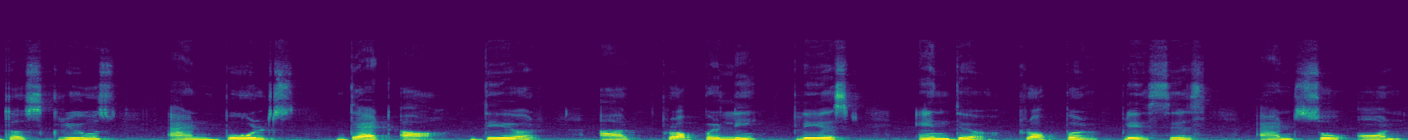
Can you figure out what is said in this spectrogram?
the screws and bolts that are there are properly placed in their proper places and so on.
